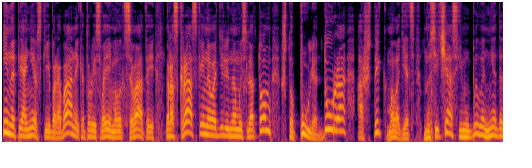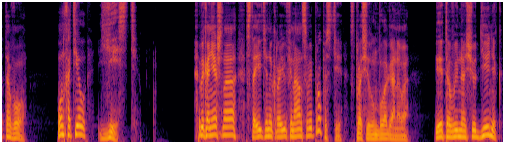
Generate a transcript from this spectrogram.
и на пионерские барабаны, которые своей молодцеватой раскраской наводили на мысль о том, что пуля дура, а штык молодец. Но сейчас ему было не до того. Он хотел есть. «Вы, конечно, стоите на краю финансовой пропасти?» — спросил он Благанова. «Это вы насчет денег?»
